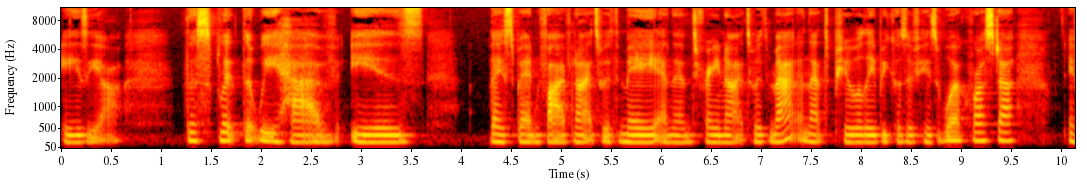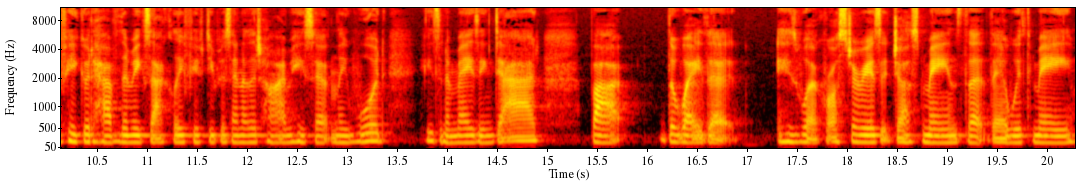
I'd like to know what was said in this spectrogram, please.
easier. The split that we have is they spend five nights with me and then three nights with Matt, and that's purely because of his work roster. If he could have them exactly 50% of the time, he certainly would. He's an amazing dad. But the way that his work roster is, it just means that they're with me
